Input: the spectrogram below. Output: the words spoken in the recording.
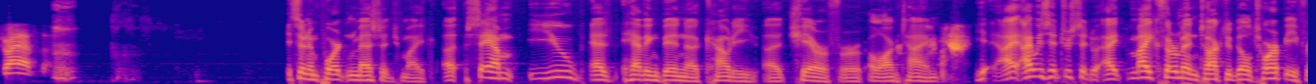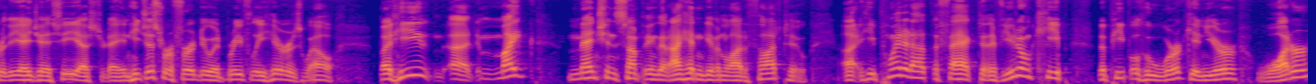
drives us. It's an important message, Mike. Uh, Sam, you, as having been a county uh, chair for a long time, I, I was interested. I, Mike Thurmond talked to Bill Torpy for the AJC yesterday, and he just referred to it briefly here as well. But he, uh, Mike, mentioned something that I hadn't given a lot of thought to. Uh, he pointed out the fact that if you don't keep the people who work in your water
